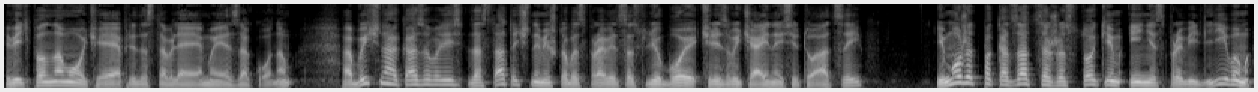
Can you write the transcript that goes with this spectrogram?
ведь полномочия, предоставляемые законом, обычно оказывались достаточными, чтобы справиться с любой чрезвычайной ситуацией, и может показаться жестоким и несправедливым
